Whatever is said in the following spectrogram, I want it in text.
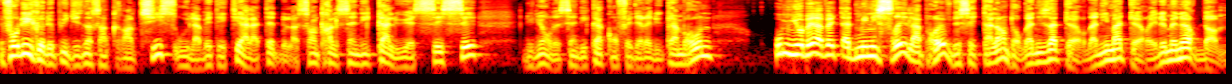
Il faut dire que depuis 1946, où il avait été à la tête de la centrale syndicale USCC, l'Union des syndicats confédérés du Cameroun, Oumniobé avait administré la preuve de ses talents d'organisateur, d'animateur et de meneur d'hommes.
